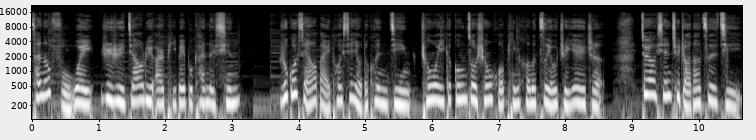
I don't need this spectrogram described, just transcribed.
才能抚慰日日焦虑而疲惫不堪的心。如果想要摆脱现有的困境，成为一个工作生活平衡的自由职业者，就要先去找到自己，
